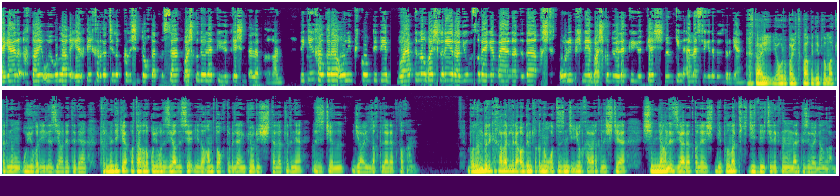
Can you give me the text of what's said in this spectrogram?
agar Xitoy Uyg'urlarga irqiy qirg'inchilik qilishni to'xtatmasa, boshqa davlatga yo'tkashni talab qilgan. Lekin xalqaro olimpik komiteti bu haftaning boshlari radiomizga bergan bayonotida qishliq olimpikni boshqa davlatga yo'tkash mumkin emasligini bildirgan xitoy yevropa ittifoqi diplomatlarining uyg'ur eli ziyoratida turmadagi atog'liq uyg'ur ziyolisi ilhom to'xti bilan ko'rishish talablarini izchil joyillik bilan rad qilgan Bloomberg xabarlari agentligining 30 iyul xabar qilishicha, Xinjiangni ziyorat qilish diplomatik jiddiychilikning markaziga aylangan.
